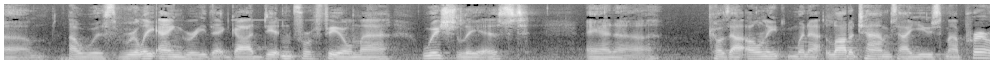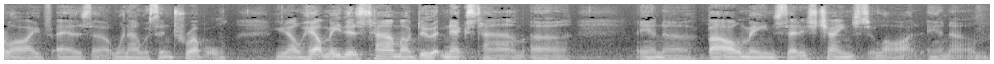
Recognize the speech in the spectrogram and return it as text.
um, I was really angry that God didn't fulfill my wish list, and because uh, I only when I, a lot of times I used my prayer life as uh, when I was in trouble, you know, help me this time, I'll do it next time. Uh, and uh, by all means, that has changed a lot. And um,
